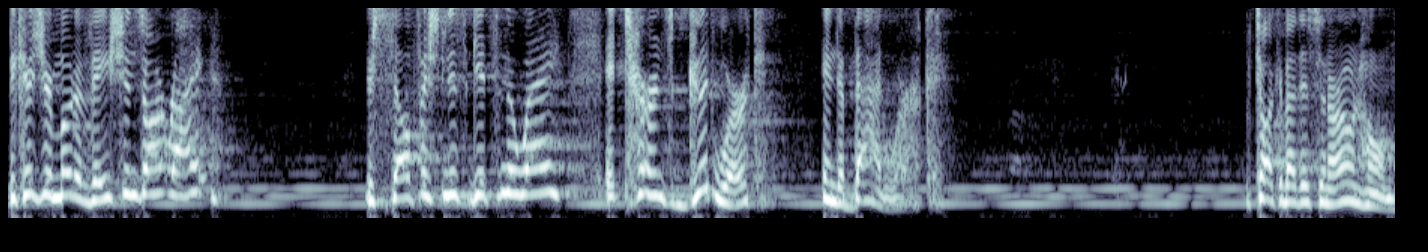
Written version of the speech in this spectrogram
because your motivations aren't right, your selfishness gets in the way, it turns good work into bad work. We talk about this in our own home.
